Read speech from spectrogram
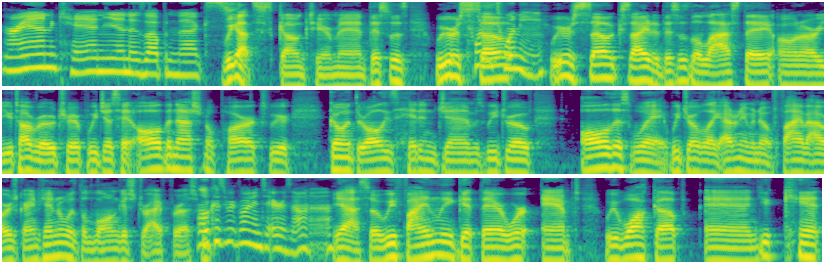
Grand Canyon is up next. We got skunked here, man. This was we were so we were so excited. This was the last day on our Utah road trip. We just hit all the national parks. We were going through all these hidden gems. We drove all this way. We drove like I don't even know five hours. Grand Canyon was the longest drive for us. well, because we were going into Arizona. yeah, so we finally get there. We're amped. We walk up, and you can't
